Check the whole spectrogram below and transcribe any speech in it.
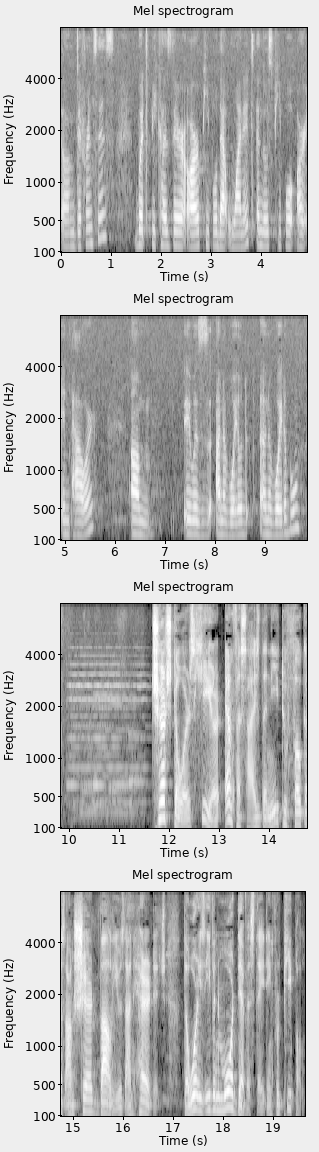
um, differences, but because there are people that want it and those people are in power, um, it was unavoid unavoidable. Churchgoers here emphasize the need to focus on shared values and heritage. The war is even more devastating for people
